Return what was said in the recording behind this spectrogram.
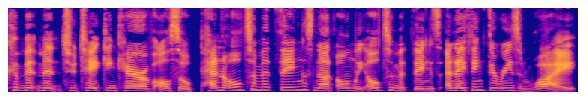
commitment to taking care of also penultimate things, not only ultimate things. And I think the reason why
